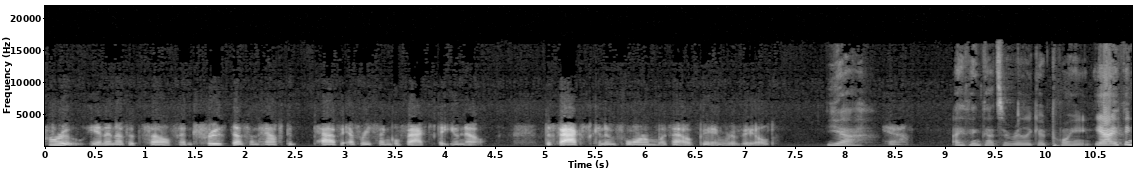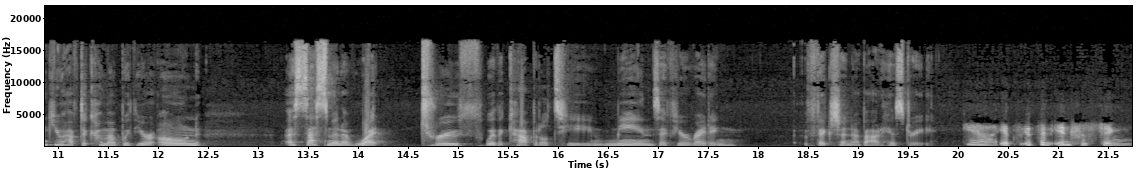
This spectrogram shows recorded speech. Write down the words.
true in and of itself, and truth doesn't have to have every single fact that you know. The facts can inform without being revealed. Yeah. Yeah. I think that's a really good point. Yeah, I think you have to come up with your own assessment of what truth with a capital T means if you're writing fiction about history. Yeah, it's it's an interesting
